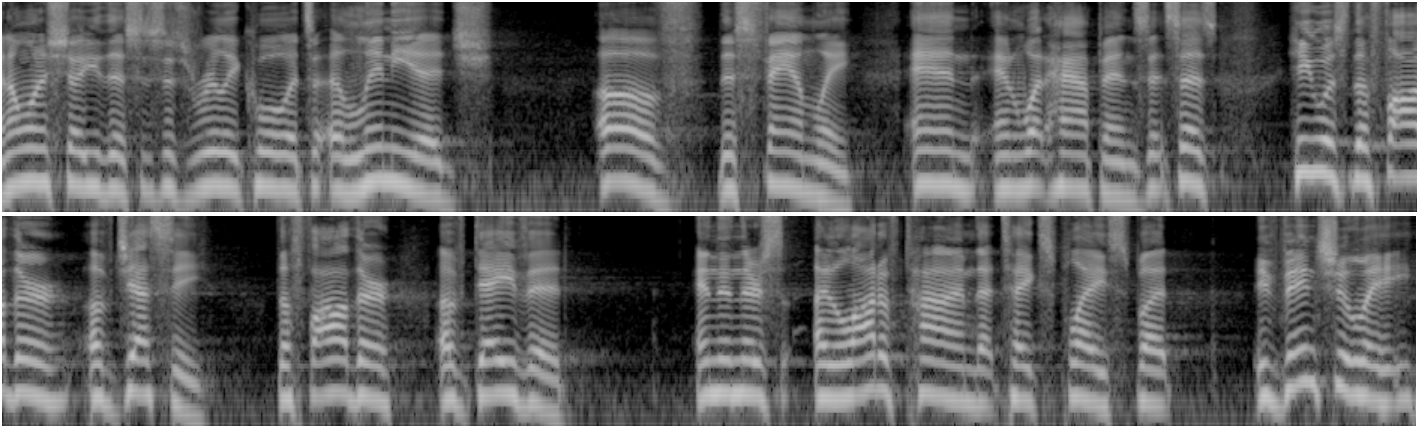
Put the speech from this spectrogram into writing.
And I want to show you this. This is really cool. It's a lineage of this family and, and what happens. It says, he was the father of Jesse, the father of David. And then there's a lot of time that takes place, but eventually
